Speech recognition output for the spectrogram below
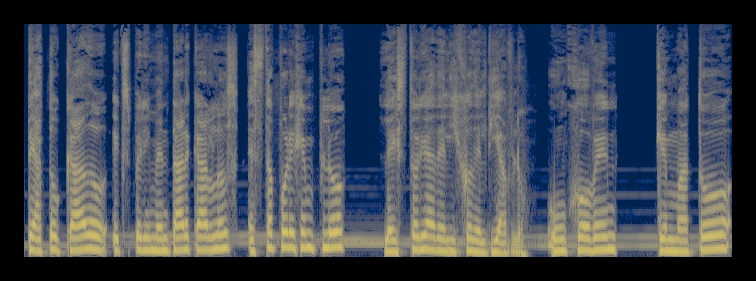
te ha tocado experimentar, Carlos, está, por ejemplo, la historia del hijo del diablo, un joven que mató,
